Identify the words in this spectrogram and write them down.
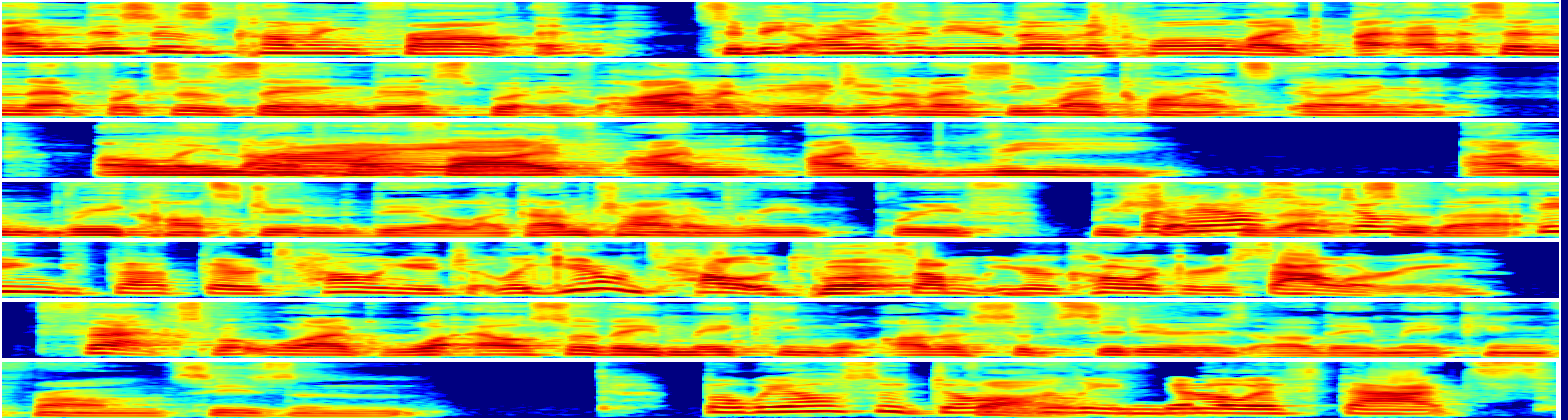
and this is coming from to be honest with you though nicole like i understand netflix is saying this but if i'm an agent and i see my clients earning only 9.5 right. i'm i'm re i'm reconstituting the deal like i'm trying to re re restructure but I also that don't so that think that they're telling each like you don't tell but, some your coworker your salary facts but like what else are they making what other subsidiaries are they making from season but we also don't five? really know if that's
